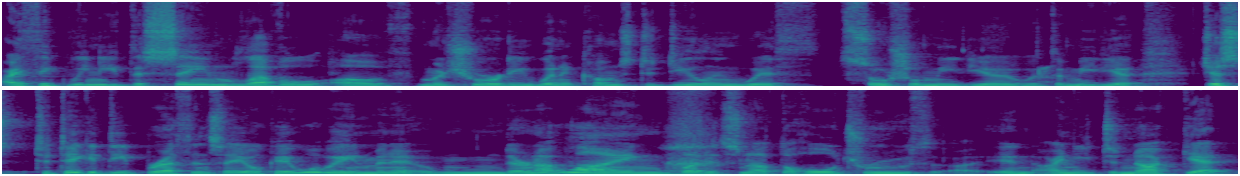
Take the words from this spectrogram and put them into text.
I think we need the same level of maturity when it comes to dealing with social media, with the media, just to take a deep breath and say, okay, well, wait a minute, mm, they're not lying, but it's not the whole truth, uh, and I need to not get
